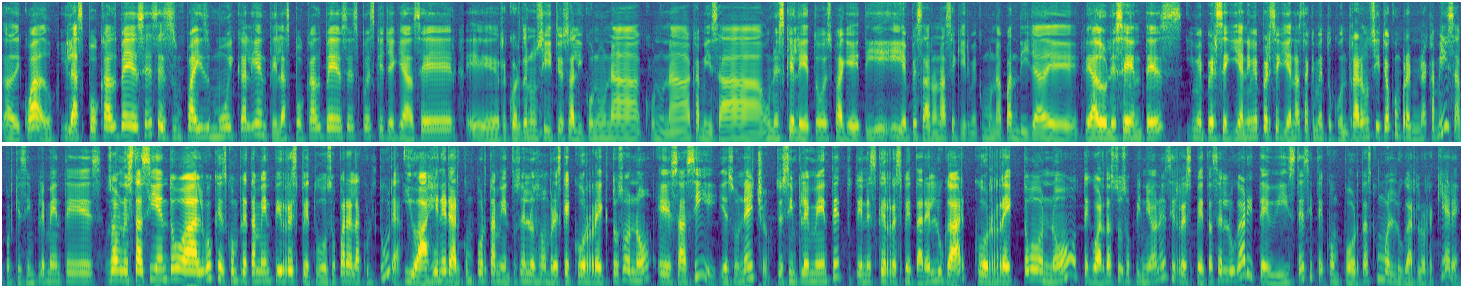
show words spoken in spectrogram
adecuado. Y las pocas veces, es un país muy caliente, y las pocas veces pues que llegué a hacer, eh, recuerdo en un sitio salí con una, con una camisa, un esqueleto, espagueti, y empezaron a seguirme como una pandilla de, de adolescentes y me perseguían y me perseguían hasta que me tocó entrar a un sitio a comprarme una camisa, porque simplemente es, o sea, uno está haciendo algo que es completamente irrespetuoso para la cultura y va a generar comportamientos en los hombres que correctos o no es así y es un hecho. Entonces simplemente tú tienes que respetar el lugar, correcto o no, te guardas tus opiniones y respetas el lugar y te vistes y te comportas como el lugar lo requiere.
